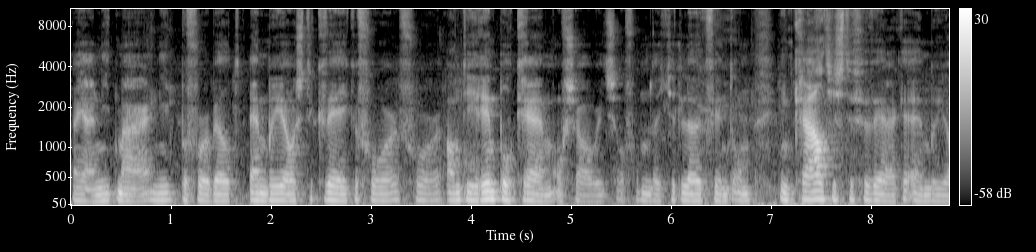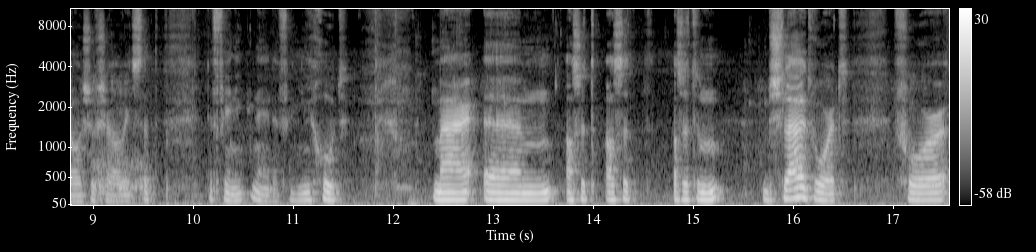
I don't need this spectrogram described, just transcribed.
nou ja, niet maar, niet bijvoorbeeld embryo's te kweken voor, voor anti-rimpelcrème of zoiets. Of omdat je het leuk vindt om in kraaltjes te verwerken, embryo's of zoiets. Dat, dat vind ik, nee, dat vind ik niet goed. Maar ehm, als, het, als, het, als het een besluit wordt voor,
